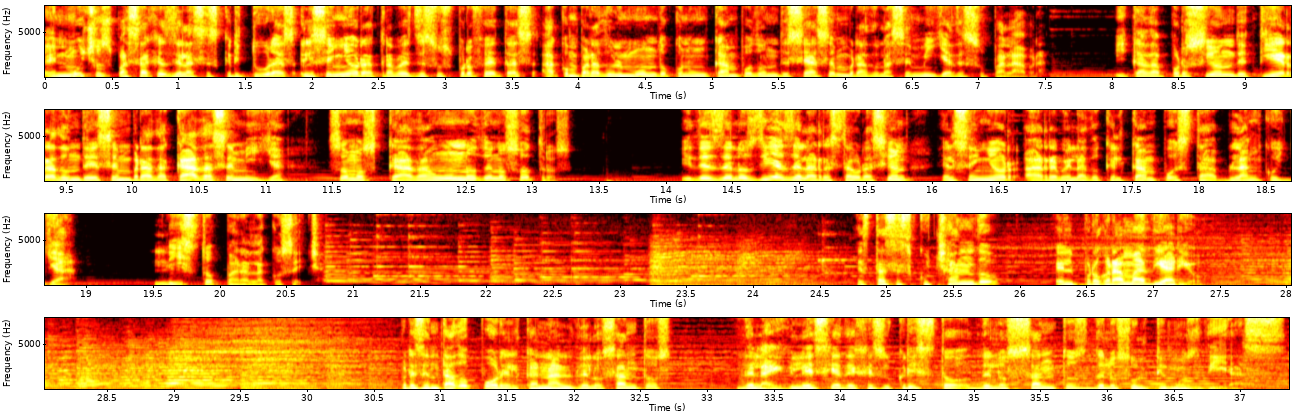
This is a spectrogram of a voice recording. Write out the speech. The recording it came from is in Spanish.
En muchos pasajes de las Escrituras, el Señor, a través de sus profetas, ha comparado el mundo con un campo donde se ha sembrado la semilla de su palabra. Y cada porción de tierra donde es sembrada cada semilla, somos cada uno de nosotros. Y desde los días de la restauración, el Señor ha revelado que el campo está blanco ya, listo para la cosecha. Estás escuchando el programa diario presentado por el canal de los santos de la Iglesia de Jesucristo de los Santos de los Últimos Días.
